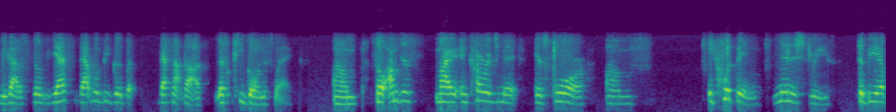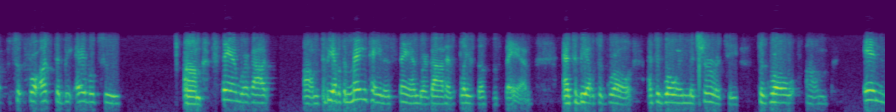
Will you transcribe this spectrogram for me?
we got to still. Yes, that would be good, but that's not God. Let's keep going this way. Um, so I'm just my encouragement is for um, equipping ministries to be able to, for us to be able to um, stand where God um, to be able to maintain and stand where God has placed us to stand, and to be able to grow and to grow in maturity, to grow um, in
